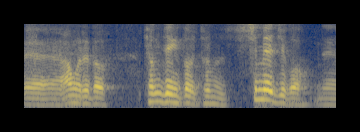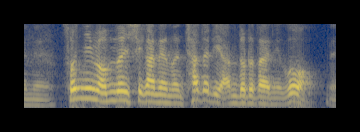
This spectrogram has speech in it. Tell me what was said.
예, 아무래도 경쟁이 또 좀 심해지고 네, 네. 손님이 없는 시간에는 차들이 안 돌아다니고 네.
